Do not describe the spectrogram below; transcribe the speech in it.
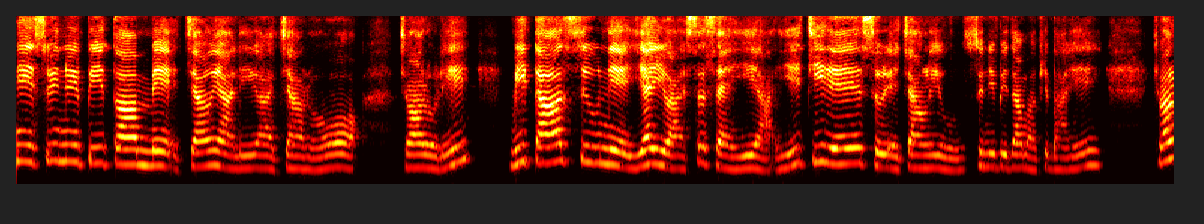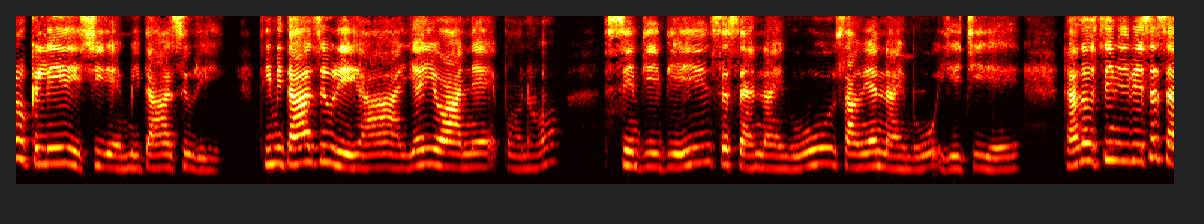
နေ့ဆွေးနွေးပေးသွားမယ့်အကြောင်းအရာလေးကကြတော့ကျွန်တော်တို့လေမိသားစုနဲ့ရဲ့ရွာဆက်ဆံရေးဟာအရေးကြီးတယ်ဆိုတဲ့အကြောင်းလေးကိုဆွေးနွေးပေးသွားမှာဖြစ်ပါတယ်ကျွန်တော်တို့ကလေးတွေရှိတဲ့မိသားစုတွေဒီမိသားစုတွေဟာရဲ့ရွာနဲ့ပေါ့နော် အဆင်ပြေပြေဆက်ဆံနိုင်ဖို့ဆောင်ရွက်နိုင်ဖို့အရေးကြီးတယ်။ဒါဆိုအဆင်ပြေပြေဆက်ဆံ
